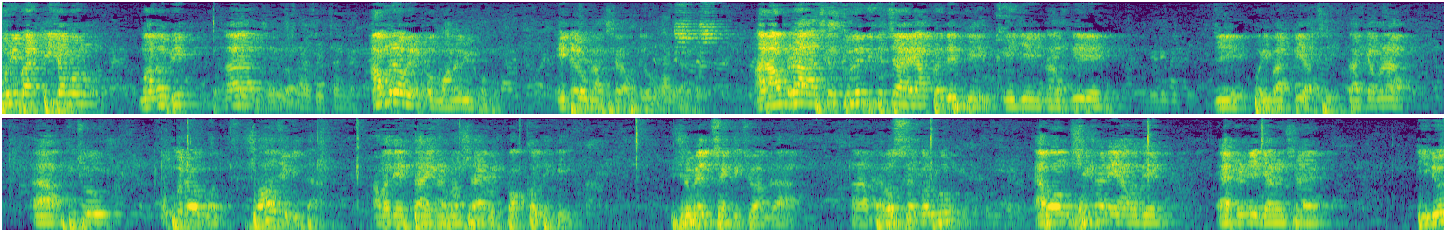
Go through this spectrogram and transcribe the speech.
পরিবারটি যেমন মানবিক আমরাও এরকম মানবিক হব। এটাও আজকের আমাদের আর আমরা আজকে তুলে দিতে চাই আপনাদেরকে এই যে নাজদিরের যে পরিবারটি আছে, তাকে আমরা কিছু উপঢৌকন সহযোগিতা আমাদের তারেক রহমান সাহেবের পক্ষ থেকে শুভেচ্ছা কিছু আমরা ব্যবস্থা করব। এবং সেখানে আমাদের অ্যাটর্নি জেনারেল সাহেব, তিনিও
